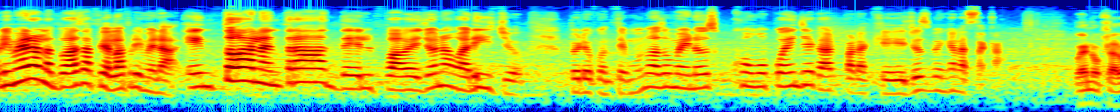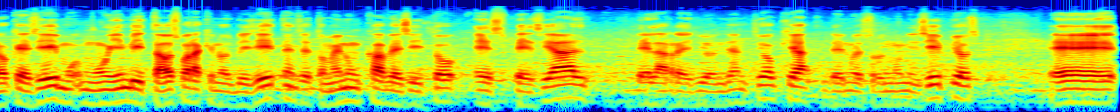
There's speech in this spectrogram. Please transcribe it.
Primero les voy a desafiar la primera, en toda la entrada del pabellón amarillo, pero contemos más o menos cómo pueden llegar para que ellos vengan hasta acá. Bueno, claro que sí, muy invitados para que nos visiten, se tomen un cafecito especial de la región de Antioquia, de nuestros municipios. Eh,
